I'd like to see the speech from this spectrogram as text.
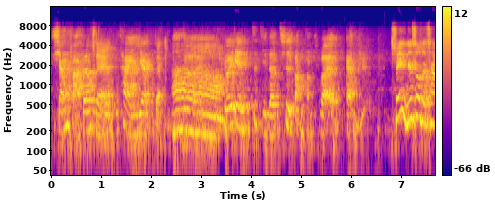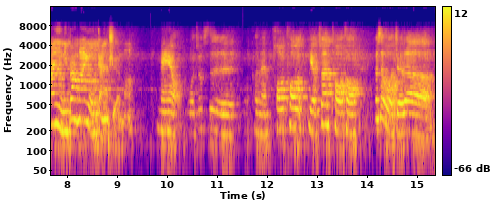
想法跟父母不太一样。对。啊。有一点自己的翅膀长出来的感觉。所以你那时候的差异，你爸妈有感觉吗？没有，我就是可能偷偷，也不算偷偷，就是我觉得。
